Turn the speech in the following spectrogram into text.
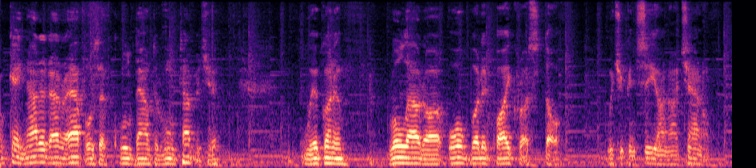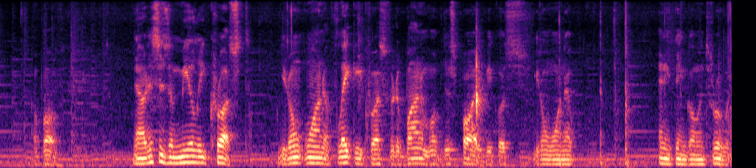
Okay, now that our apples have cooled down to room temperature, we're going to roll out our all buttered pie crust dough, which you can see on our channel above. Now this is a mealy crust. You don't want a flaky crust for the bottom of this pie because you don't want anything going through it.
